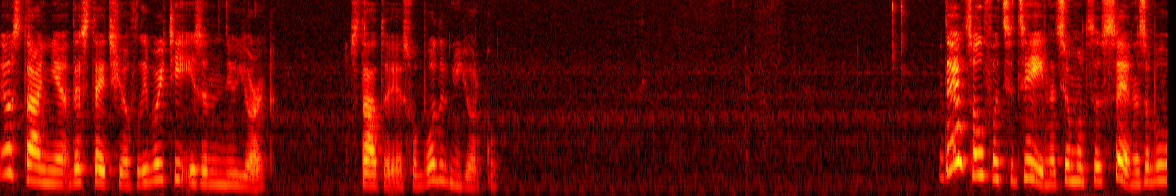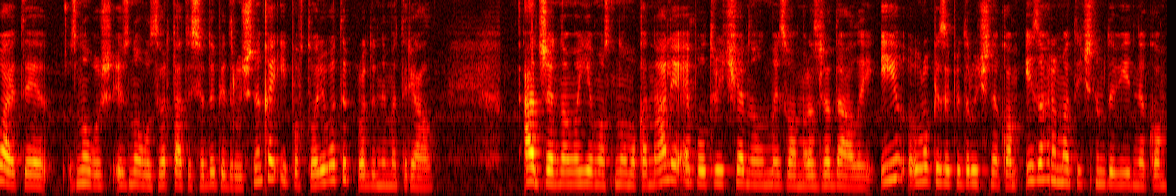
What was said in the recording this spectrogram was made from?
І останнє The Statue of Liberty is in New York. Статуя свободи в Нью-Йорку. That's all for today. На цьому це все. Не забувайте знову ж і знову звертатися до підручника і повторювати проданий матеріал. Адже на моєму основному каналі Apple Tree Channel ми з вами розглядали і уроки за підручником, і за граматичним довідником,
